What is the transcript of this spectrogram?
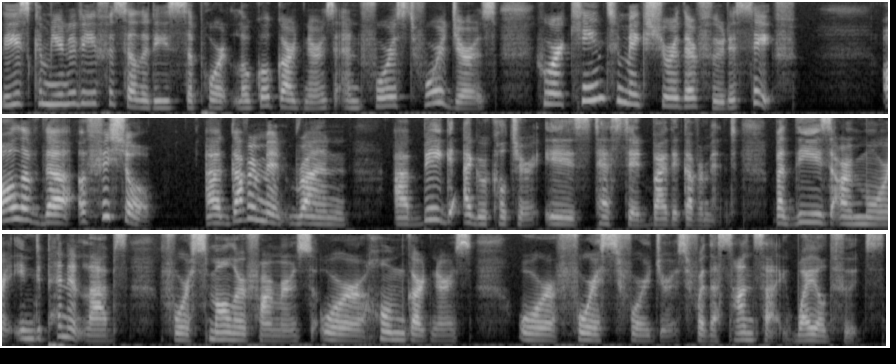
these community facilities support local gardeners and forest foragers who are keen to make sure their food is safe all of the official uh, government run uh, big agriculture is tested by the government, but these are more independent labs for smaller farmers or home gardeners or forest foragers for the sansai, wild foods.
